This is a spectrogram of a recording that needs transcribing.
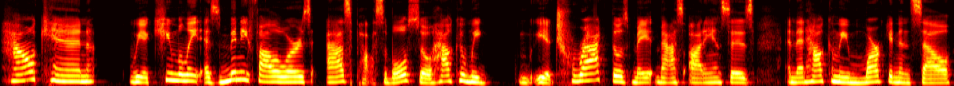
how can we accumulate as many followers as possible. So, how can we we attract those mass audiences and then how can we market and sell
